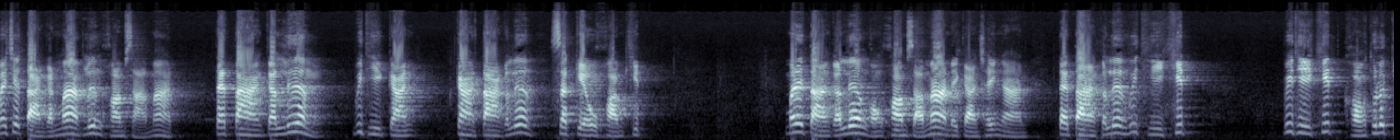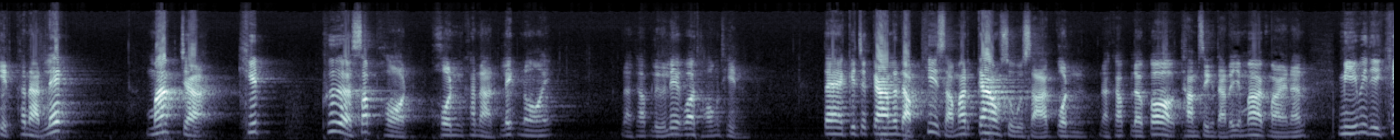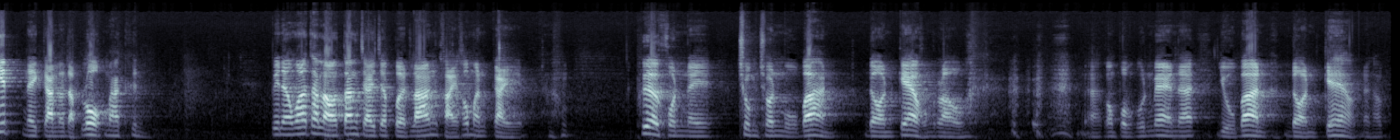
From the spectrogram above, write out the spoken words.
ไม่ใช่ต่างกันมากเรื่องความสามารถ แต่ต่างกันเรื่องวิธีการการต่างกันเรื่องสเกลความคิด ไม่ได้ต่างกันเรื่องของความสามารถในการใช้งาน แต่ต่างกันเรื่องวิธีคิด วิธีคิดของธุรกิจขนาดเล็ก มักจะคิดเพื่อซัพพอร์ตคนขนาดเล็กน้อยนะครับหรือเรียกว่าท้องถิ่น แต่กิจการระดับที่สามารถก้าวสู่สากลนะครับแล้วก็ทำสิ่งต่างได้อย่างมากมายนั้น มีวิธีคิดในการระดับโลกมากขึ้นพี่น้องว่าถ้าเราตั้งใจจะเปิดร้านขายข้าวมันไก่ เพื่อคนในชุมชนหมู่บ้าน ดอนแก้วของเราของผมคุณแม่นะ อยู่บ้านดอนแก้วนะครับ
